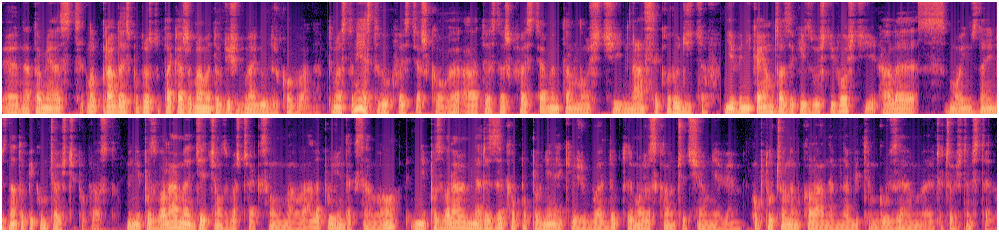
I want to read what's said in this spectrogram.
E, natomiast no, prawda jest po prostu taka, że mamy to gdzieś od małego wdrukowane. Natomiast to nie jest tylko kwestia szkoły, ale to jest też kwestia mentalności nas jako rodziców. Nie wynikająca z jakiejś złośliwości, ale z, moim zdaniem z nadopiekuńczości po prostu. My nie pozwalamy dzieciom, zwłaszcza jak są małe, ale później tak samo, nie pozwalamy na ryzyko popełnienia jakiegoś błędu, który może skończyć się, nie wiem, obtłuczonym kolanem, nabitym guzem czy czymś w tym stylu.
